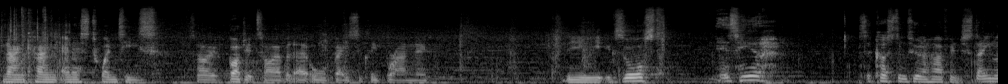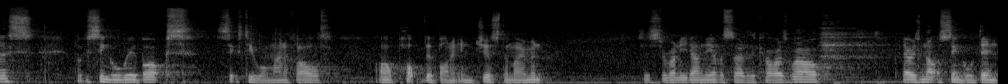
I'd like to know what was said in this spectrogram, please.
Nankang NS20s. So budget tyre, but they're all basically brand new. The exhaust is here. It's a custom two and a half inch stainless with a single rear box, 61 manifold. I'll pop the bonnet in just a moment. Just to run you down the other side of the car as well. There is not a single dent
